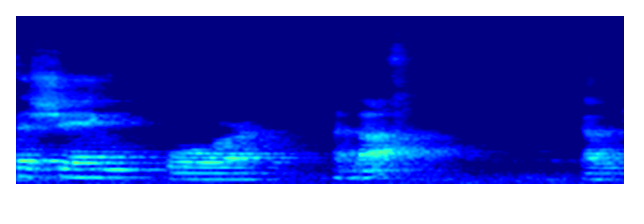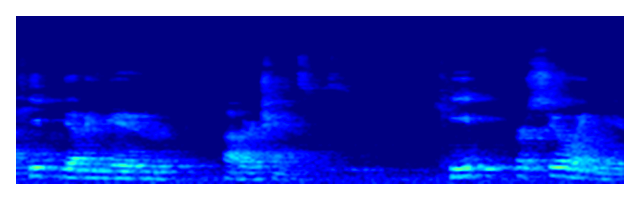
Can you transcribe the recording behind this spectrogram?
fishing or enough, God will keep giving you other chances. Keep pursuing you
